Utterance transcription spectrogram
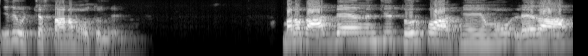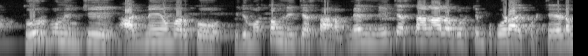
ఇది ఉచ్చస్థానం అవుతుంది మనకు ఆగ్నేయం నుంచి తూర్పు ఆగ్నేయము లేదా తూర్పు నుంచి ఆగ్నేయం వరకు ఇది మొత్తం నీచస్థానం. నేను నీచస్థానాల గుర్తింపు కూడా ఇప్పుడు చేయడం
